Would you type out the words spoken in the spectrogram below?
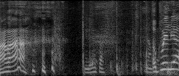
ಮಾವಾ! ಅಪ್ಪು ಇಲ್ಲಿಯಾ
